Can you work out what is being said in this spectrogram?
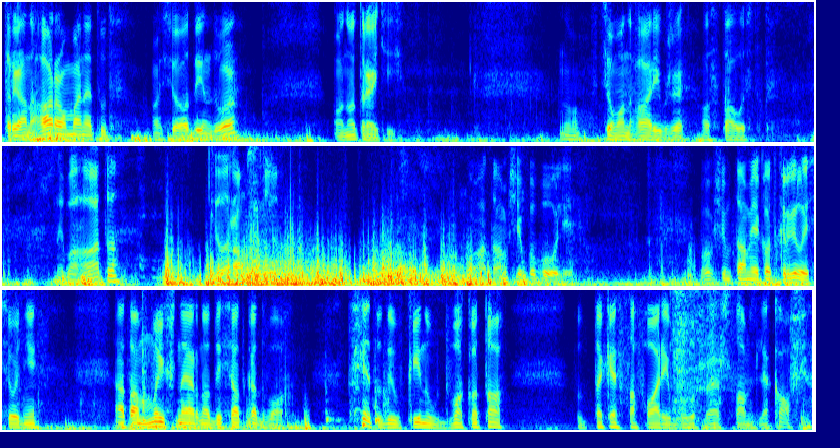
Три ангара в мене тут. Ось один, два. Воно третій. Ну, в цьому ангарі вже осталось тут небагато. Кілограм 100. Ну, а там ще поболі. В общем, там як відкрили сьогодні, а там миш, мабуть, десятка два. Та я туди вкинув два кота. Тут таке сафарі було, що я аж сам злякався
